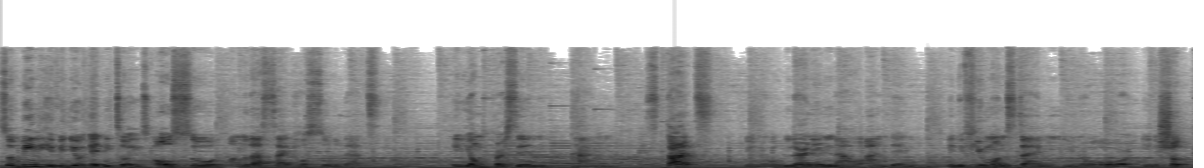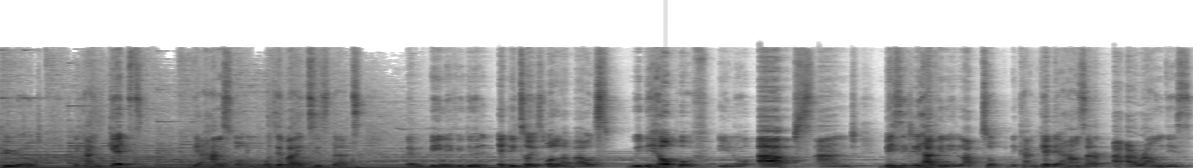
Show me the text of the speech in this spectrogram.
so being a video editor is also another side hustle that a young person can start you know learning now and then in a few months time you know or in a short period they can get their hands on whatever it is that um, being a video editor is all about. With the help of you know apps and basically having a laptop they can get their hands ar around this.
